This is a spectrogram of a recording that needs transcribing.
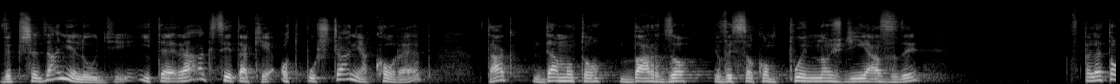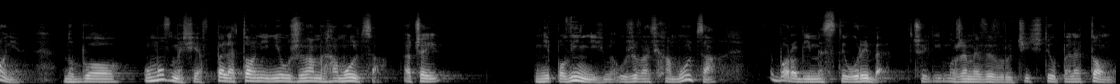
wyprzedzanie ludzi i te reakcje takie odpuszczania koreb, tak, da mu to bardzo wysoką płynność jazdy, w peletonie. No bo umówmy się, w peletonie nie używamy hamulca. Raczej nie powinniśmy używać hamulca, bo robimy z tyłu rybę. czyli możemy wywrócić tył peletonu.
